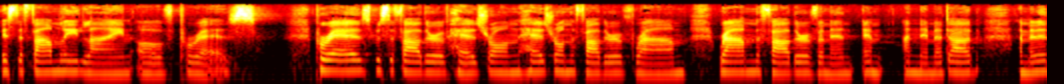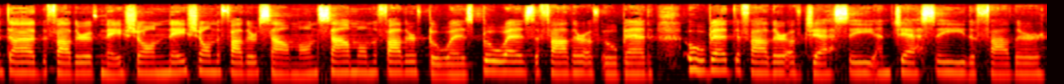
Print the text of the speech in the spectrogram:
is the family line of Perez. Perez was the father of Hezron, Hezron the father of Ram, Ram the father of Amminadab, Amminadab the father of Nahshon, Nahshon the father of Salmon, Salmon the father of Boaz, Boaz the father of Obed, Obed the father of Jesse, and Jesse the father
